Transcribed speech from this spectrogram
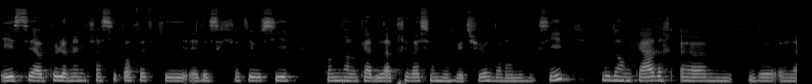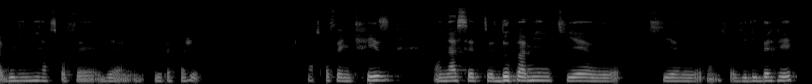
Et c'est un peu le même principe en fait, qui est, elle est sécrétée aussi comme dans le cas de la privation de nourriture, dans l'anorexie, ou dans le cadre de la boulimie lorsqu'on fait, l'hyperphagie. Lorsqu'on fait une crise, on a cette dopamine qui est, qui est euh, libérée,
